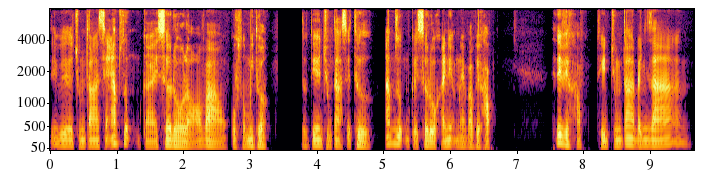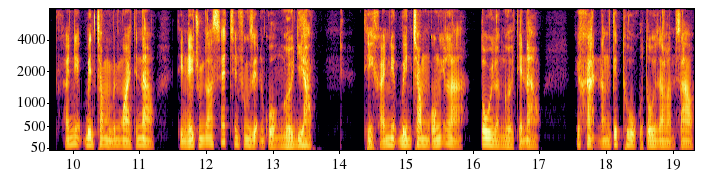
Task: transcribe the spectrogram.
Thì bây giờ chúng ta sẽ áp dụng cái sơ đồ đó vào cuộc sống bình thường. Đầu tiên chúng ta sẽ thử áp dụng cái sơ đồ khái niệm này vào việc học. Thế thì việc học thì chúng ta đánh giá khái niệm bên trong và bên ngoài thế nào? Thì nếu chúng ta xét trên phương diện của người đi học thì khái niệm bên trong có nghĩa là tôi là người thế nào, cái khả năng tiếp thu của tôi ra làm sao,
